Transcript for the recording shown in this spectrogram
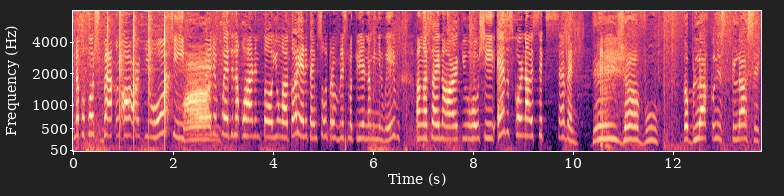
Napupush back ang RRQ Hoshi. Pwede, pwede lang kuhanin to yung uh, Tori anytime soon pero mabilis mag-clear ng minion wave. Ang uh, side ng RRQ Hoshi. And the score now is 6-7. Deja vu. The Blacklist Classic.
